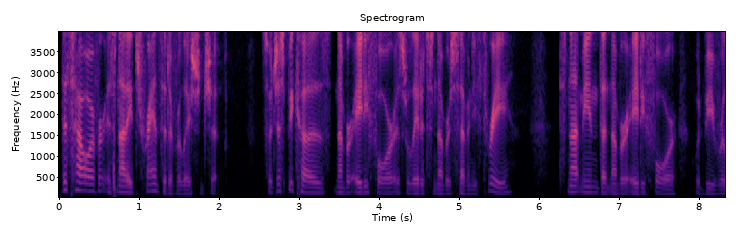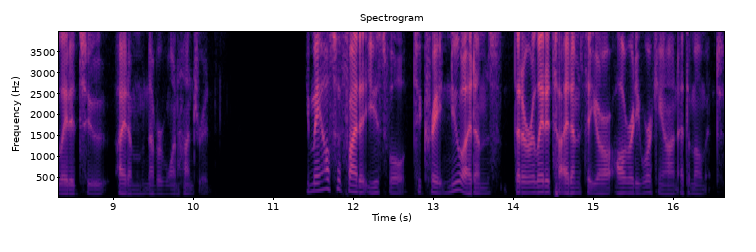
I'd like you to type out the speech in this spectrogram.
This, however, is not a transitive relationship. So just because number 84 is related to number 73 does not mean that number 84 would be related to item number 100. You may also find it useful to create new items that are related to items that you are already working on at the moment.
